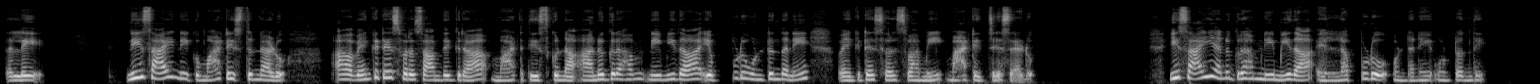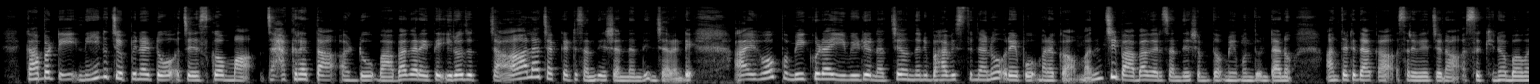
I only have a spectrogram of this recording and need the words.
తల్లి నీ సాయి నీకు మాట ఇస్తున్నాడు ఆ వెంకటేశ్వర స్వామి దగ్గర మాట తీసుకున్న అనుగ్రహం నీ మీద ఎప్పుడు ఉంటుందని వెంకటేశ్వర స్వామి మాట ఇచ్చేశాడు ఈ సాయి అనుగ్రహం నీ మీద ఎల్లప్పుడూ ఉండనే ఉంటుంది. కాబట్టి నేను చెప్పినట్టు చేసుకోమ్మా జాగ్రత్త అంటూ బాబాగారు అయితే ఈరోజు చాలా చక్కటి సందేశాన్ని అందించారండి. ఐ హోప్ మీకు కూడా ఈ వీడియో నచ్చే ఉందని భావిస్తున్నాను. రేపు మరొక మంచి బాబాగారి సందేశంతో మీ ముందుంటాను. అంతటిదాకా సర్వేచన సుఖినోభవ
